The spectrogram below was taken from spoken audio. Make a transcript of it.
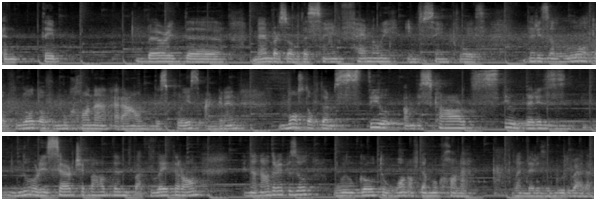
and they buried the members of the same family in the same place there is a lot of lot of mukhana around this place Angren most of them still undiscovered. still there is no research about them but later on in another episode we'll go to one of the mukhana when there is a good weather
